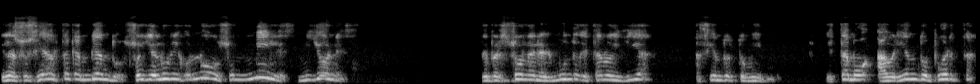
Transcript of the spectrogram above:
Y la sociedad está cambiando. ¿Soy el único? No, son miles, millones. de personas en el mundo que están hoy día haciendo esto mismo. Estamos abriendo puertas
